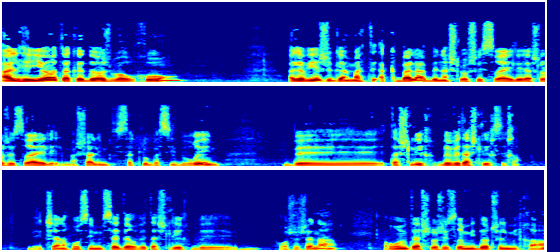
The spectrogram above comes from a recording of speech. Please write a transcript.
על היות הקדוש ברוך הוא, אגב, יש גם הקבלה בין ה-13 האלה ל-13 האלה. למשל, אם תסתכלו בסידורים, בתשליך, בבית השליך, סליחה. כשאנחנו עושים סדר ותשליך בראש השנה, אומרים את ה-13 מידות של מיכה,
